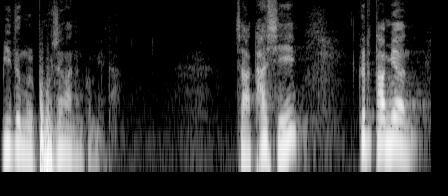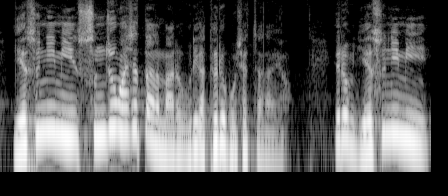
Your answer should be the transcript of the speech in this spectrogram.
믿음을 보증하는 겁니다. 자, 다시 그렇다면 예수님이 순종하셨다는 말을 우리가 들어보셨잖아요. 여러분, 예수님이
